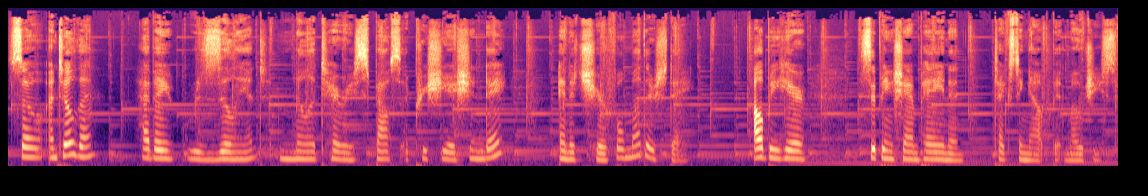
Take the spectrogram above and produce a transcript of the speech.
so until then, have a resilient military spouse appreciation day and a cheerful Mother's Day. I'll be here sipping champagne and texting out Bitmojis.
